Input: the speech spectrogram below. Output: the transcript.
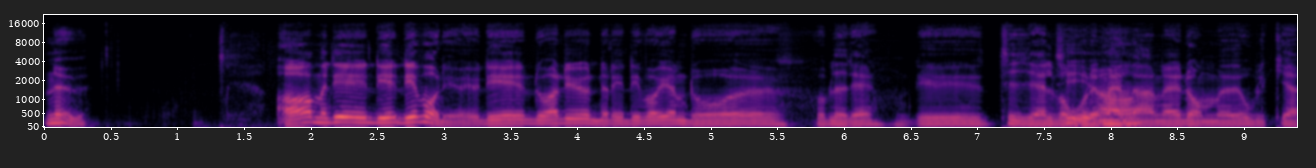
nu? Ja men det, det, det var det ju. Det, då hade ju under det, det var ju ändå, eh, vad blir det? Det är 10-11 Tio, år ja. emellan eh, de eh, olika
